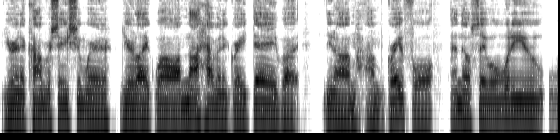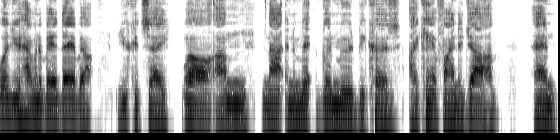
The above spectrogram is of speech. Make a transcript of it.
you're in a conversation where you're like, well, I'm not having a great day, but you know, I'm, I'm grateful. And they'll say, well, what are you, what are you having a bad day about? You could say, well, I'm not in a good mood because I can't find a job. And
